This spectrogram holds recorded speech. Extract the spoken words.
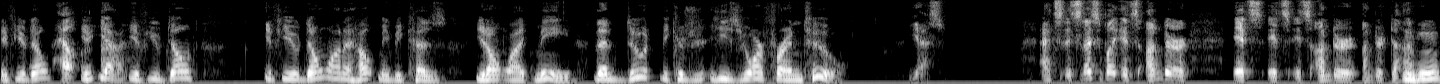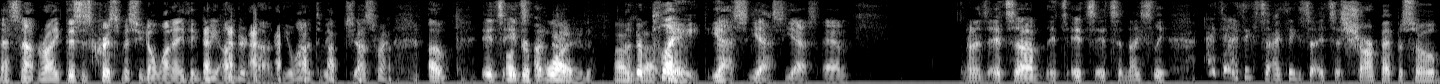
If you don't, Help. yeah, if you don't, if you don't want to help me because you don't like me, then do it because he's your friend too. Yes. It's it's nice to play. It's under. It's it's it's under underdone. Mhm. That's not right. This is Christmas. You don't want anything to be underdone. You want it to be just right. Um, it's it's under, Underplayed. That? underplayed. Yes, yes, yes, and and it's it's um it's it's it's a nicely. I, th- I think it's I think it's a, it's a sharp episode,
